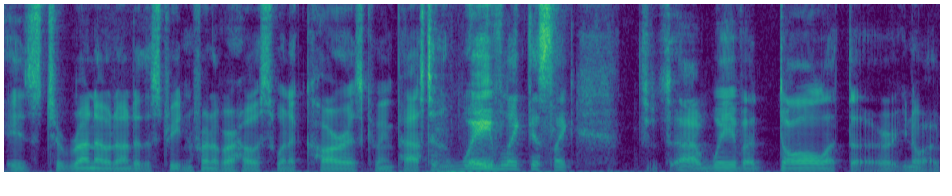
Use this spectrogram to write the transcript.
is to run out onto the street in front of our house when a car is coming past and wave like this, like uh, wave a doll at the or you know a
